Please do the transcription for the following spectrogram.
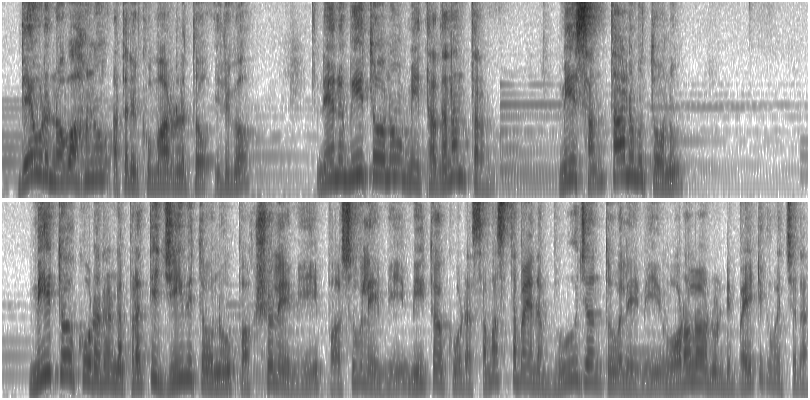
దేవుడు నోవాహును అతని కుమారులతో ఇదిగో నేను మీతోనూ మీ తదనంతరము మీ సంతానముతోనూ మీతో కూడనున్న ప్రతి జీవితోనూ పక్షులేమి పశువులేమి మీతో కూడా సమస్తమైన భూజంతువులేమి ఓడలో నుండి బయటకు వచ్చిన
